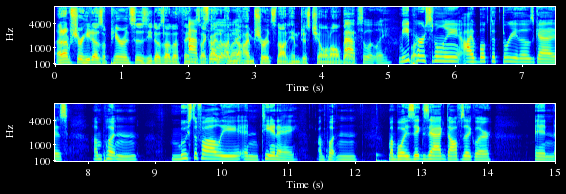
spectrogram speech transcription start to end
And I'm sure he does appearances. He does other things. Like I, I'm, not, I'm sure it's not him just chilling all day. Absolutely. Me personally, I booked the three of those guys. I'm putting Mustafa Ali in TNA. I'm putting my boy Zigzag Dolph Ziggler in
